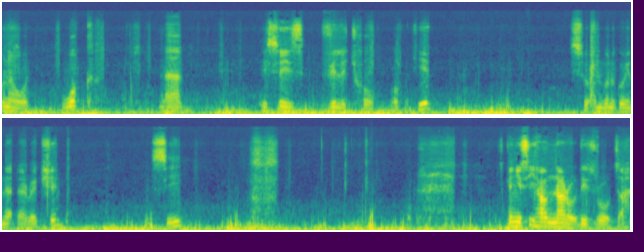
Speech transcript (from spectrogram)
on our walk. Um, it is village hall over here. So I'm gonna go in that direction. See? Can you see how narrow these roads are?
